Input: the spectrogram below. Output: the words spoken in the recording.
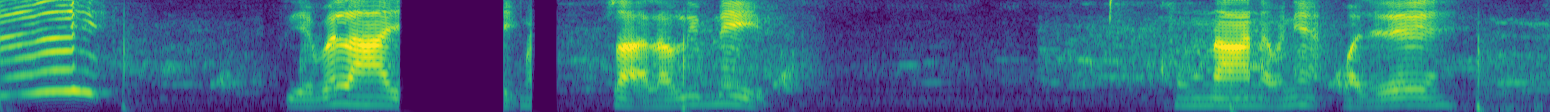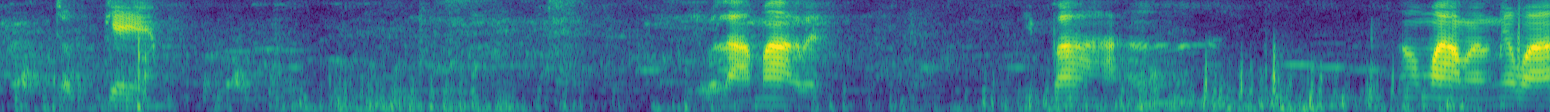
อ้ยเสียเวลาอีกสาเรารีบๆคงนานอะวะเนี่ยกว่าจะได้ จบเกม เสียเวลามากเลยอีบ้าเออเอามามันเนี่ยวะ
